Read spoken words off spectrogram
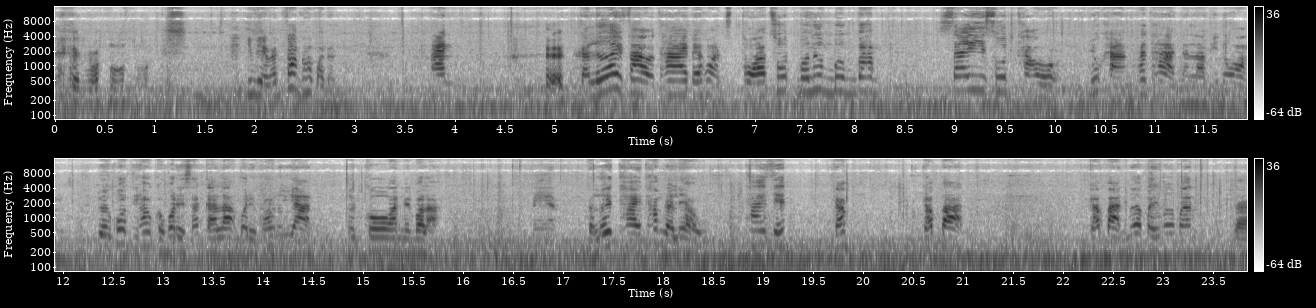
จะเป็นโมโหที่เมียมันฟังเข้ามาดันอันก็เลยฝ้าวทายไปหอดถอดสุดมาลืมบึมบั้มใส่สุดเขาอยุคางพระธาตุนั่นล่ะพี่น้อง โดยความที่เขากับบริสักการะบริขออนุญาตเพิ่นก่อนเป็นบ่ล่ะแมนก็เลยทายทำแล้วแล้วทายเสร็จกลับกลับบ้าน กลับบ้านเมื่อไปเมื่อมันจ้ะ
